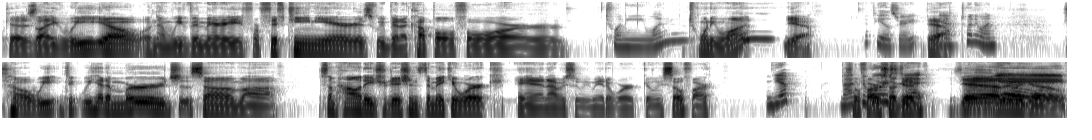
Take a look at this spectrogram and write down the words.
Because, like, we, you know, and then we've been married for 15 years. We've been a couple for 21? 21. Yeah. That feels right. Yeah. 21. So we we had to merge some uh, some holiday traditions to make it work, and obviously we made it work at least so far. Yep. Not so far, so good. yet. Yeah, there we go.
